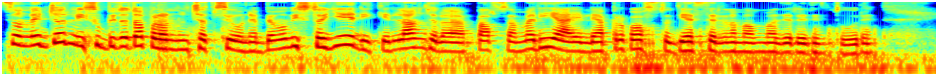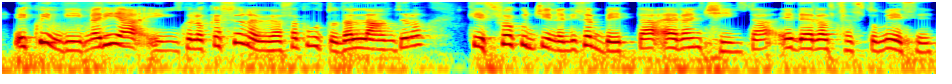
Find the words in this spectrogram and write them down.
Sono i giorni subito dopo l'Annunciazione. Abbiamo visto ieri che l'angelo è apparso a Maria e le ha proposto di essere la mamma del Redentore. E quindi Maria in quell'occasione aveva saputo dall'angelo che sua cugina Elisabetta era incinta ed era al sesto mese.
